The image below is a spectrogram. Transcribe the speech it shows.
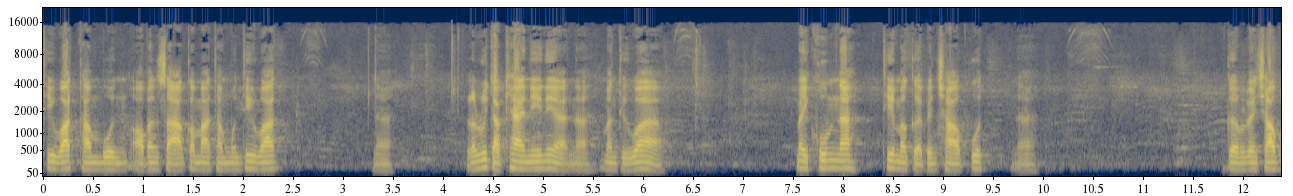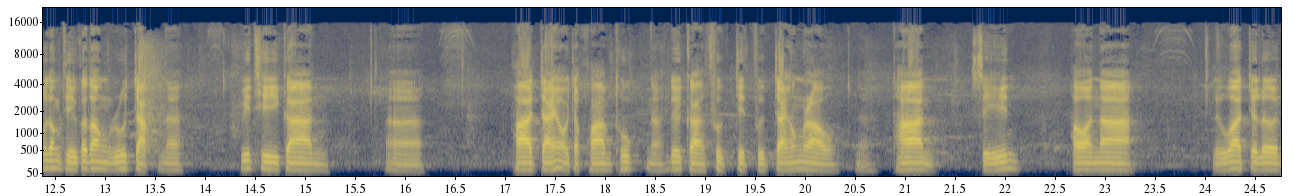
ที่วัดทำบุญ ออกพรรษาก็มาทำบุญที่วัดนะเรารู้จักแค่นี้เนี่ยนะมันถือว่าไม่คุ้มนะที่มาเกิดเป็นชาวพุทธนะเกิดมาเป็นชาวพุทธทั้งทีก็ต้องรู้จักนะวิธีการพาใจออกจากความทุกข์นะด้วยการฝึกจิตฝึกใจของเรานะทาน ศีล ภาวนา หรือว่าเจริญ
